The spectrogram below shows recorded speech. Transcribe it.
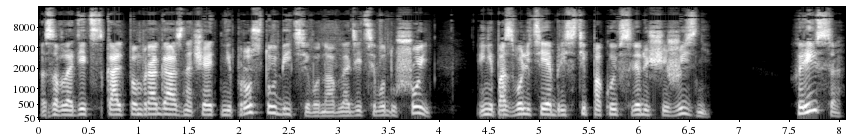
Завладеть скальпом врага означает не просто убить его, но овладеть его душой и не позволить ей обрести покой в следующей жизни. Хриса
